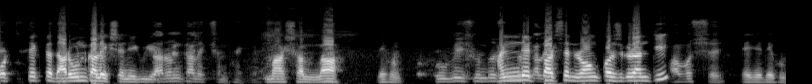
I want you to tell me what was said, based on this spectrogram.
প্রত্যেকটা দারুণ কালেকশন এগুলি দারুণ কালেকশন থাকবে। মাশাআল্লাহ দেখুন। খুবই সুন্দর হান্ড্রেড সুন্দর পার্সেন্ট রং কস গ্যারান্টি অবশ্যই। এই যে দেখুন।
